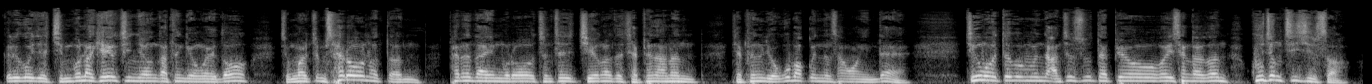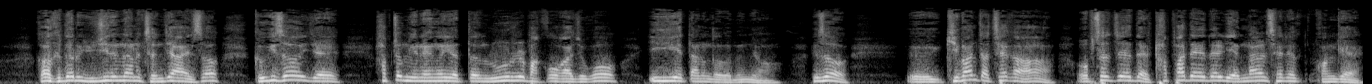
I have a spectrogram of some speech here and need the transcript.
그리고 이제 진보나 개혁 진영 같은 경우에도 정말 좀 새로운 어떤 패러다임으로 전체 지형을 더 재편하는 재편을 요구받고 있는 상황인데 지금 어떻게 보면 안철수 대표의 생각은 구정치 질서가 그대로 유지된다는 전제하에서 거기서 이제 합종 연행의 어떤 룰을 바꿔가지고 이기겠다는 거거든요. 그래서 그 기반 자체가 없어져야 될 타파돼야 될 옛날 세력 관계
